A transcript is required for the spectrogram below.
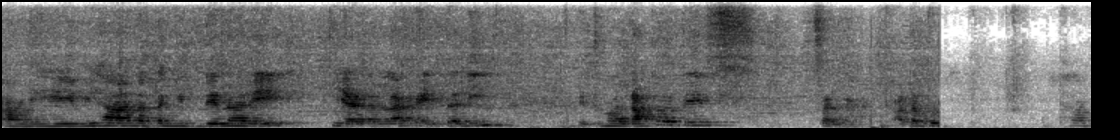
आणि विहान आता गिफ्ट देणार आहे कियाराला काहीतरी. ते तुम्हाला दाखवतेच. चला आता थांब.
